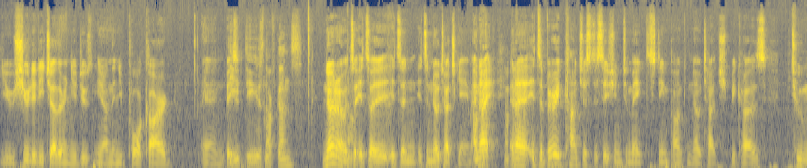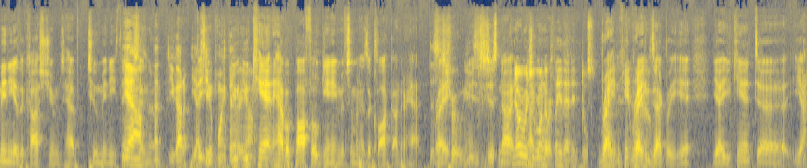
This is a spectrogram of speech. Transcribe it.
you shoot at each other and you do you know and then you pull a card and Do you, basically do you use Nerf guns? No, no, no. It's a, it's a it's a it's a no touch game, and Okay, I okay. and I, it's a very conscious decision to make steampunk no touch because too many of the costumes have too many things yeah, in them. that- you got. Yeah, I that see your point there. You, yeah. you can't have a boffer game if someone has a clock on their hat. This is true, You- It's just not. Nor would not you want gonna play that indoors. Right, right, exactly. Yeah, yeah, you can't. Uh, yeah,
